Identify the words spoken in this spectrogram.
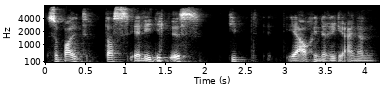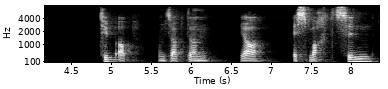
Sobald das erledigt ist, gibt er auch in der Regel einen Tipp ab und sagt dann, ja, es macht Sinn,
